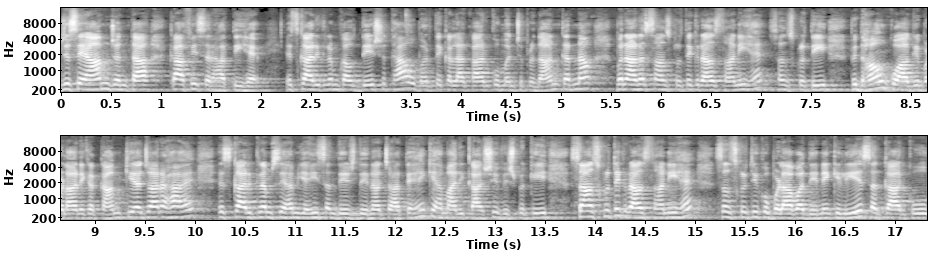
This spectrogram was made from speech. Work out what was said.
जिसे आम जनता काफ़ी सराहती है। इस कार्यक्रम का उद्देश्य था उभरते कलाकार को मंच प्रदान करना। बनारस सांस्कृतिक राजधानी है। संस्कृति विधाओं को आगे बढ़ाने का काम किया जा रहा है। इस कार्यक्रम से हम यही संदेश देना चाहते हैं कि हमारी काशी विश्व की सांस्कृतिक राजधानी है। संस्कृति को बढ़ावा देने के लिए सरकार को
